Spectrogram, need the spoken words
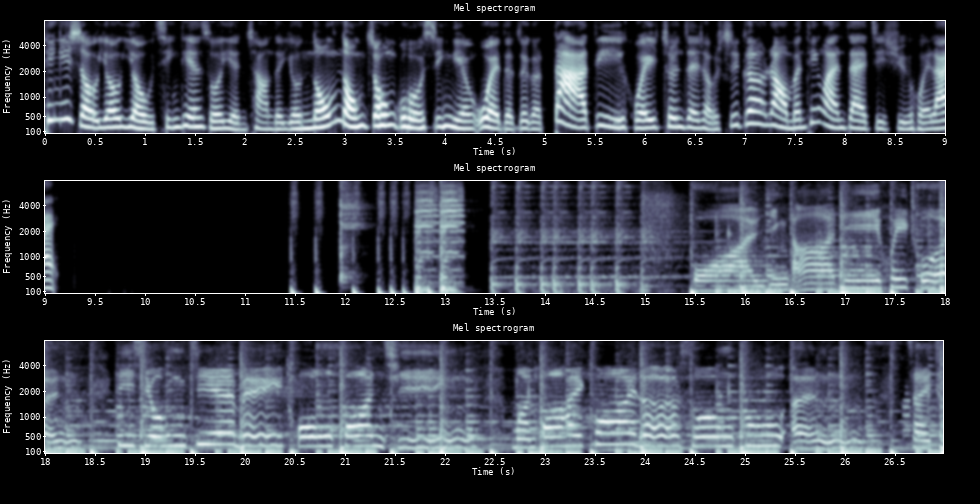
听一首由有晴天所演唱的有浓浓中国新年味的这个《大地回春》这首诗歌，让我们听完再继续回来。欢迎大地回春，弟兄姐妹同欢庆，满怀快乐送福恩，在主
